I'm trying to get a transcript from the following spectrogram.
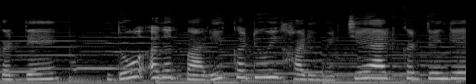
कर दें। दो अदद बारीक कटी हुई हरी मिर्चें ऐड कर देंगे।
